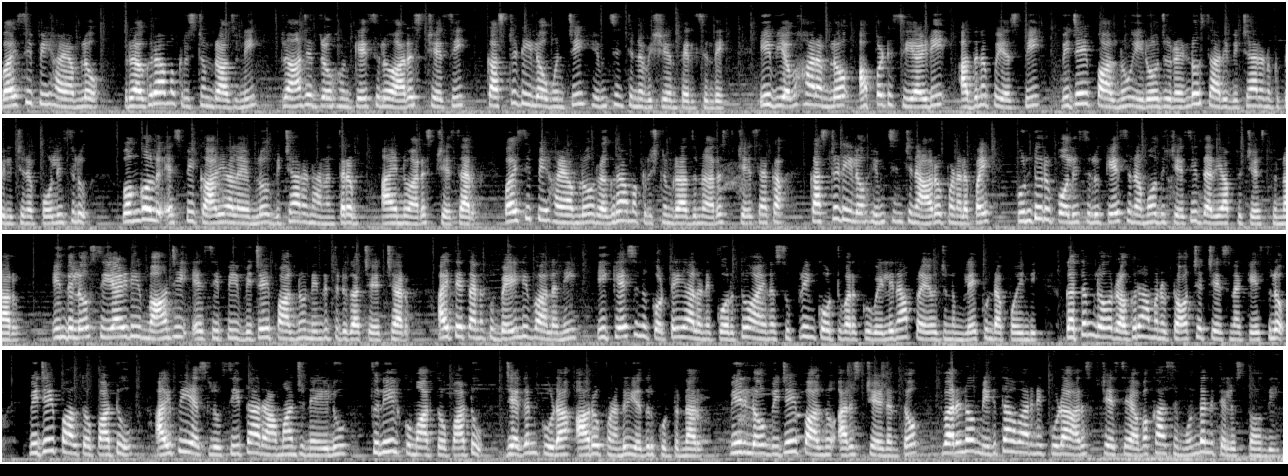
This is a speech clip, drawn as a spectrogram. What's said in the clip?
YCP హయాంలో రఘురామకృష్ణంరాజుని రాజద్రోహం కేసులో arrest చేసి కస్టడీలో ఉంచి హింసించిన విషయం తెలిసిందే. ఈ వ్యవహారంలో అప్పటి సిఐడి అదనపు ఎస్పీ విజయ్ పాల్ను ఈ రోజు రెండోసారి విచారణకు పిలిచిన పోలీసులు ఒంగోలు ఎస్పీ కార్యాలయంలో విచారణ అనంతరం ఆయన్ను అరెస్ట్ చేశారు. వైసీపీ హయాంలో రఘురామకృష్ణంరాజును అరెస్ట్ చేశాక కస్టడీలో హింసించిన ఆరోపణలపై గుంటూరు పోలీసులు కేసు నమోదు చేసి దర్యాప్తు చేస్తున్నారు. ఇందులో సిఐడి మాజీ ఏసీపీ విజయ్ పాల్ను నిందితుడిగా చేర్చారు. అయితే తనకు బెయిల్ ఇవ్వాలని ఈ కేసును కొట్టేయాలని కోరుతూ ఆయన సుప్రీంకోర్టు వరకు వెళ్ళినా ప్రయోజనం లేకుండా పోయింది. గతంలో రఘురామను టార్చర్ చేసిన కేసులో విజయ్ పాల్తో పాటు ఐపీఎస్లు సీతారామాంజనేయులు సునీల్ కుమార్తో పాటు జగన్ కూడా ఆరోపణలు ఎదుర్కొంటున్నారు. వీరిలో విజయ్ పాల్ను అరెస్ట్ చేయడంతో త్వరలో మిగతా వారిని కూడా అరెస్ట్ చేసే అవకాశం ఉందని తెలుస్తోంది.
